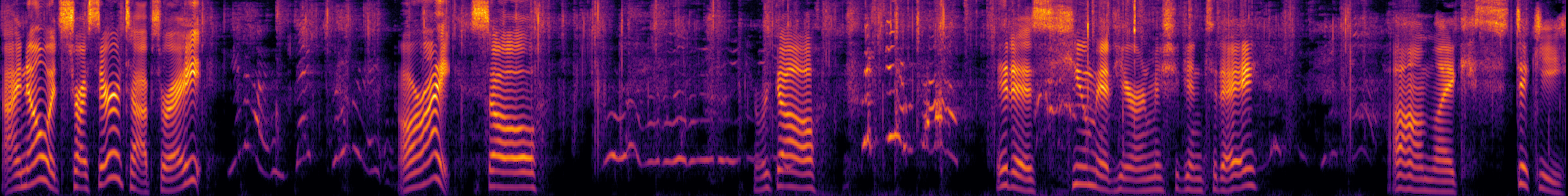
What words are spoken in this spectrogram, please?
I know it's Triceratops, right? All right. So here we go. It is humid here in Michigan today. Um, like sticky.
